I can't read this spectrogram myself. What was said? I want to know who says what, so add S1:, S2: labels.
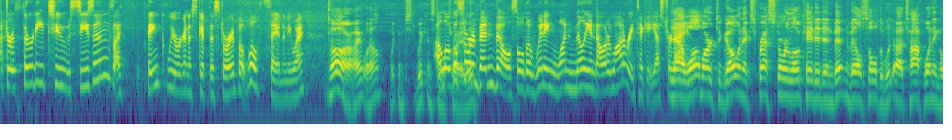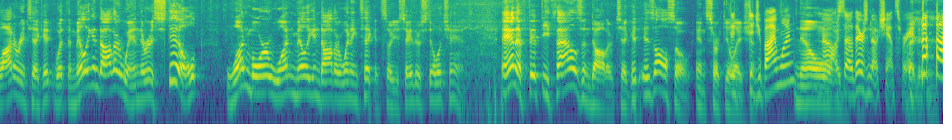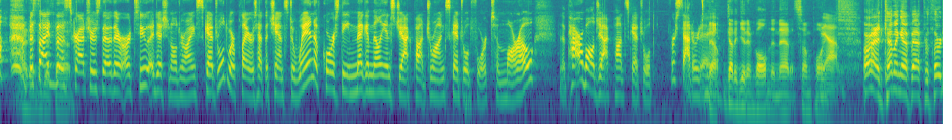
S1: After 32 seasons, I think we were going to skip this story, but we'll say it anyway.
S2: All right, well, we can we can still
S1: A local store in Bentonville sold a winning $1 million lottery ticket yesterday.
S2: Yeah, Walmart to go, an express store located in Bentonville, sold the uh, top winning lottery ticket. With the million dollar win, there is still one more $1 million winning ticket. So you say there's still a chance. And a $50,000 ticket is also in circulation.
S1: did you buy one?
S2: No,
S1: No,
S2: I-
S1: so there's no chance for you.
S2: I didn't. I
S1: Besides the scratchers, though, there are two additional drawings scheduled where players have the chance to win. Of course, the Mega Millions jackpot drawing scheduled for tomorrow, and the Powerball jackpot scheduled for Saturday.
S2: Yeah, got to get involved in that at some point.
S1: Yeah.
S2: All right, coming up after 30.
